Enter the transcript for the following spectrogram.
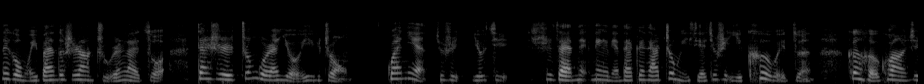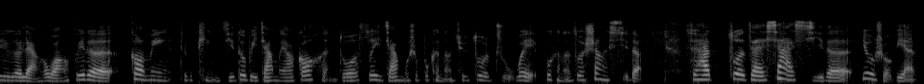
那个我们一般都是让主人来做。但是中国人有一种。观念就是，尤其是在那那个年代更加重一些，就是以客为尊。更何况这个两个王妃的诰命这个品级都比贾母要高很多，所以贾母是不可能去做主位，不可能做上席的，所以她坐在下席的右手边。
